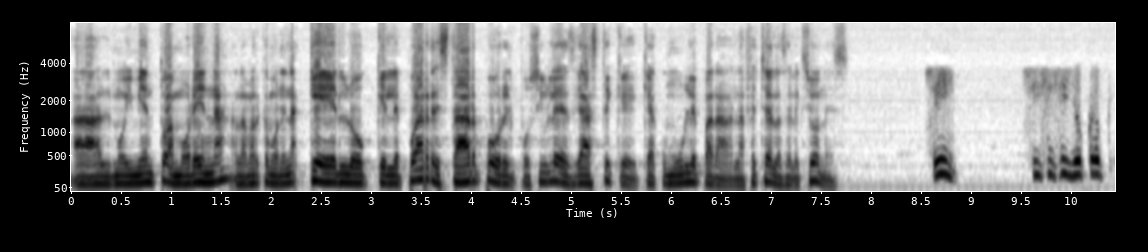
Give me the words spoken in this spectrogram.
al movimiento, a Morena, a la marca Morena, que lo que le pueda restar por el posible desgaste que, que acumule para la fecha de las elecciones. Sí, sí, sí, sí, yo creo que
